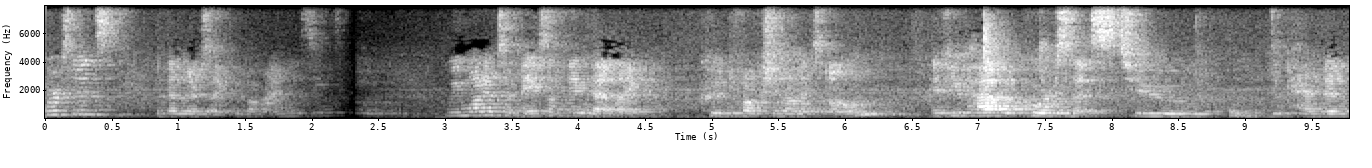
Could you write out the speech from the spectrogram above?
courses, but then there's, like, the behind the scenes. So we wanted to make something that, like, could function on its own if you have a course that's too dependent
